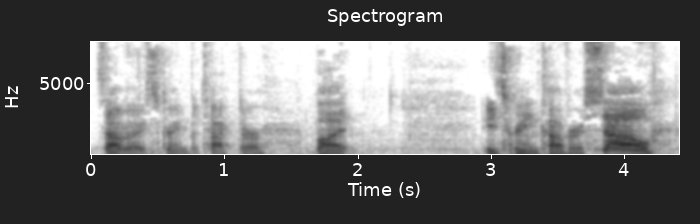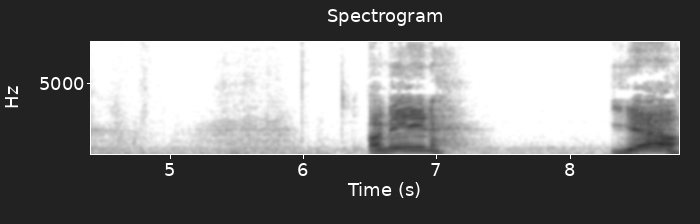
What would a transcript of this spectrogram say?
It's not really screen protector, but these screen covers. So, I mean, yeah.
